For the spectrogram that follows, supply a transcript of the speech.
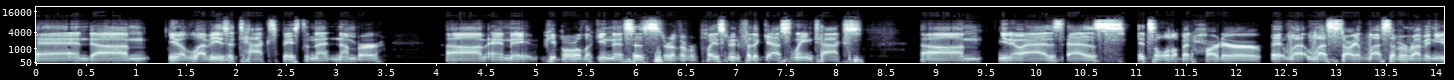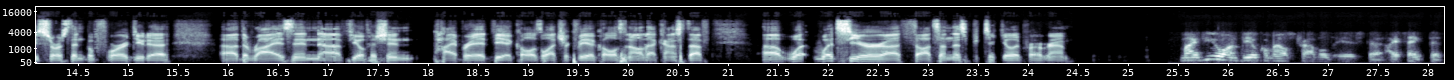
and um, you know levies a tax based on that number. Um, and they people were looking this as sort of a replacement for the gasoline tax um, you know, as as it's a little bit harder, less sorry, less of a revenue source than before due to uh, the rise in uh, fuel efficient hybrid vehicles, electric vehicles, and all that kind of stuff. Uh, what what's your uh, thoughts on this particular program? My view on vehicle miles traveled is that I think that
